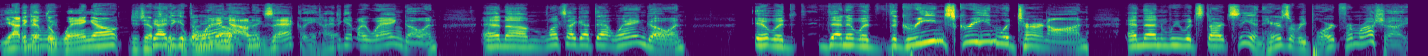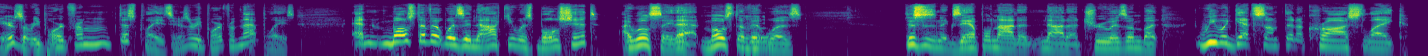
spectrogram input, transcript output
You had to get then the wang out. Did you have yeah, I to had to get the wang out. there? Exactly. I had to get my wang going, and um, once I got that wang going, it would then it would the green screen would turn on, and then we would start seeing here's a report from Russia, here's a report from this place, here's a report from that place, and most of it was innocuous bullshit. I will say that most of it mm-hmm. was. This is an example, not a not a truism, but we would get something across like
